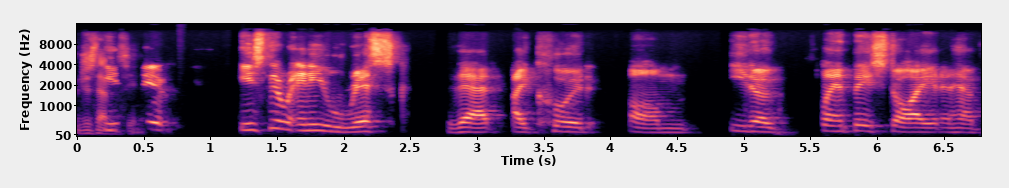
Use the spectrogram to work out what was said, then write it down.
I just haven't is seen there, it. Is there any risk that I could um, eat a plant based diet and have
